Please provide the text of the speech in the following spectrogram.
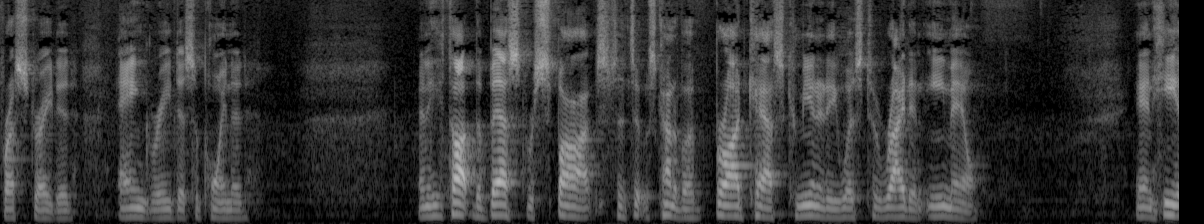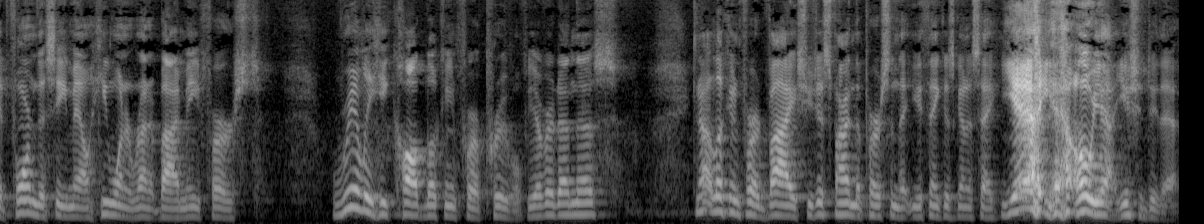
frustrated, angry, disappointed. And he thought the best response, since it was kind of a broadcast community, was to write an email. And he had formed this email. He wanted to run it by me first really he called looking for approval. Have you ever done this? You're not looking for advice. You just find the person that you think is going to say, Yeah, yeah, oh, yeah, you should do that.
